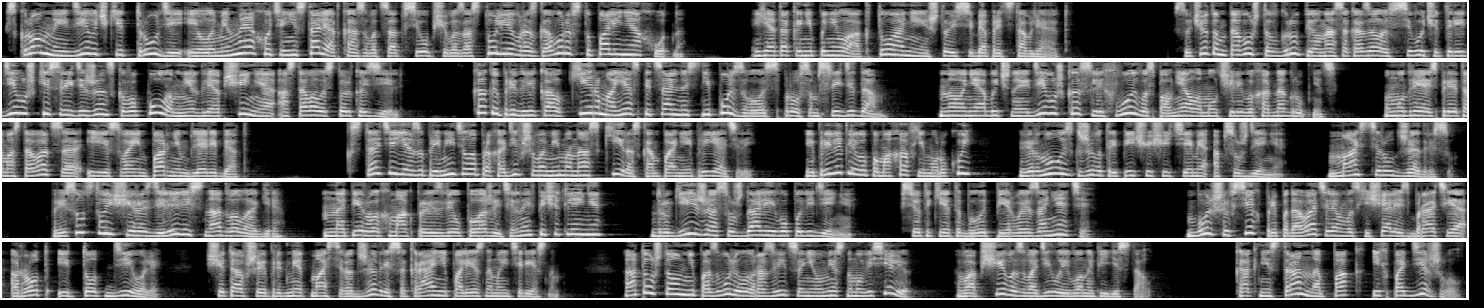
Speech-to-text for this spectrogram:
Скромные девочки Труди и Ламине, хоть и не стали отказываться от всеобщего застолья, в разговоры вступали неохотно. Я так и не поняла, кто они и что из себя представляют. С учетом того, что в группе у нас оказалось всего четыре девушки, среди женского пола мне для общения оставалась только зель. Как и предрекал Кир, моя специальность не пользовалась спросом среди дам. Но необычная девушка с лихвой восполняла молчаливых одногруппниц, умудряясь при этом оставаться и своим парнем для ребят. Кстати, я заприметила проходившего мимо нас Кира с компанией приятелей, и, приветливо помахав ему рукой, вернулась к животрепещущей теме обсуждения – мастеру Джедрису. Присутствующие разделились на два лагеря. На первых маг произвел положительное впечатление, другие же осуждали его поведение – Все-таки это было первое занятие. Больше всех преподавателям восхищались братья Рот и Тот Диоли, считавшие предмет мастера Джедриса крайне полезным и интересным. А то, что он не позволил развиться неуместному веселью, вообще возводило его на пьедестал. Как ни странно, Пак их поддерживал.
